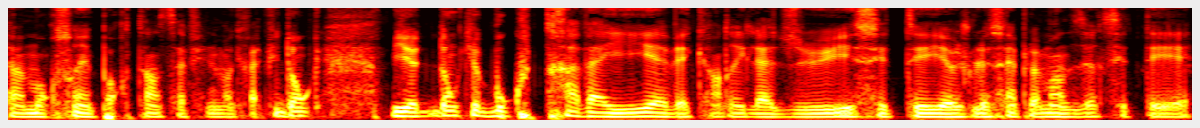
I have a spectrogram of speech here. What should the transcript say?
un morceau important de sa filmographie. Donc il y a beaucoup travaillé avec André Ladu et c'était je voulais simplement dire que c'était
